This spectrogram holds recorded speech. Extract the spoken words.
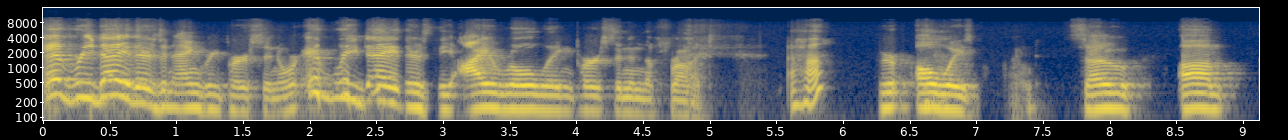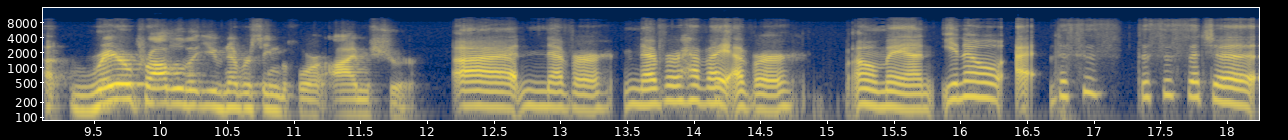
every day there's an angry person or every day there's the eye rolling person in the front. Uh huh. We're always behind. So um a rare problem that you've never seen before, I'm sure. Uh, never, never have I ever. Oh man, you know I, this is this is such a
